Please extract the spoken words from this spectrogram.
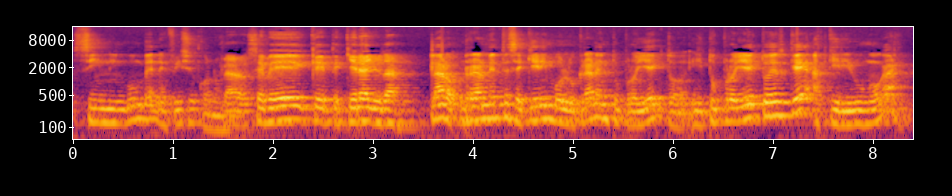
sin ningún beneficio económico? Claro, se ve que te quiere ayudar. Claro, realmente se quiere involucrar en tu proyecto y tu proyecto es que adquirir un hogar.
